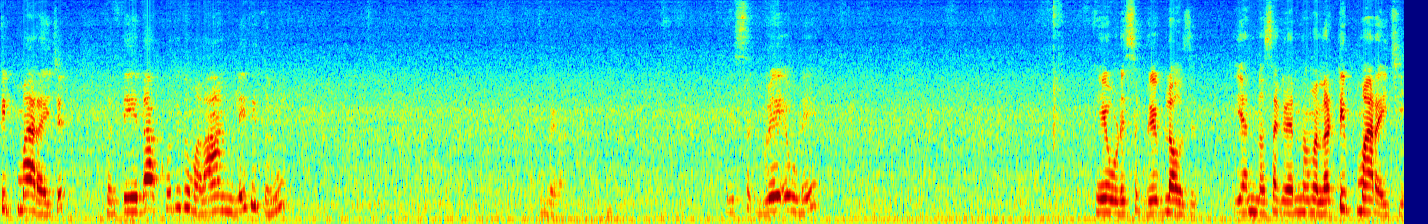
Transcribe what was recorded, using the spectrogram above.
टिप मारायचे तर ते दाखवते तुम्हाला. आणले तिथं मी. बघा. हे सगळे एवढे हे एवढे सगळे ब्लाऊज आहेत. यांना सगळ्यांना मला टिप मारायची.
